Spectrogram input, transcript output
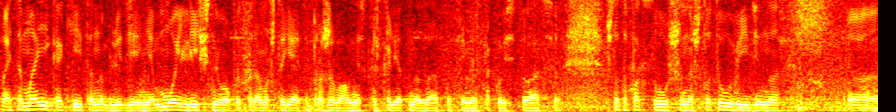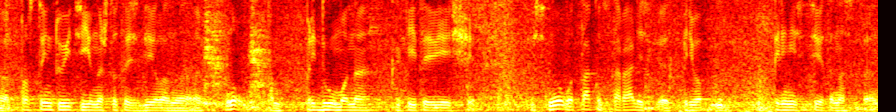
Это мои какие-то наблюдения, мой личный опыт, потому что я это проживал несколько лет назад, например, такую ситуацию. Что-то подслушано, что-то увидено, э, просто интуитивно что-то сделано, ну, там, придумано какие-то вещи. То есть, ну, вот так вот старались э, перенести это на сцену.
